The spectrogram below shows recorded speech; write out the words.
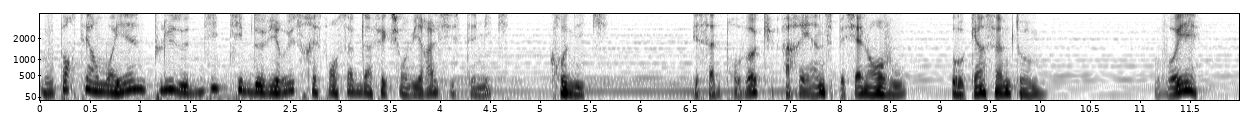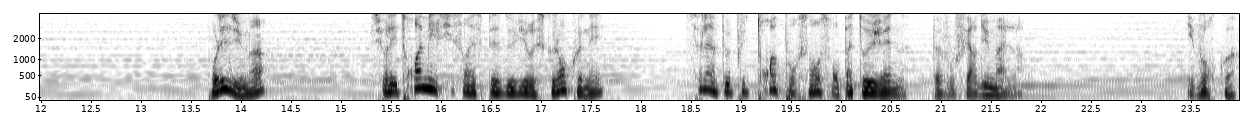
vous portez en moyenne plus de 10 types de virus responsables d'infections virales systémiques, chroniques. Et ça ne provoque rien de spécial en vous, aucun symptôme. Vous voyez? Pour les humains, sur les 3600 espèces de virus que l'on connaît, seuls un peu plus de 3% sont pathogènes, peuvent vous faire du mal. Et pourquoi?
